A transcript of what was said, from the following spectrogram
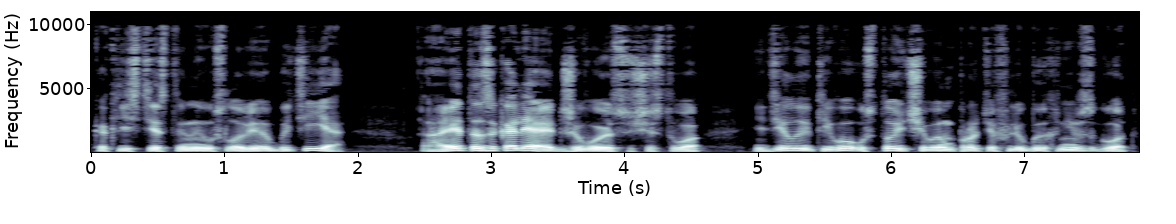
как естественные условия бытия. А это закаляет живое существо и делает его устойчивым против любых невзгод.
